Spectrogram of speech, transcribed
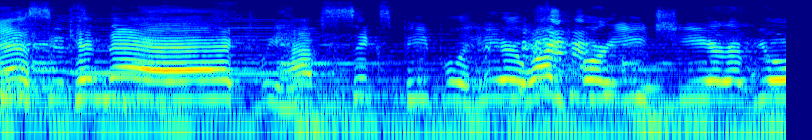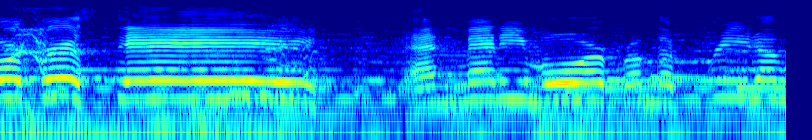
S Connect! We have six people here, one for each year of your birthday, and many more from the Freedom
